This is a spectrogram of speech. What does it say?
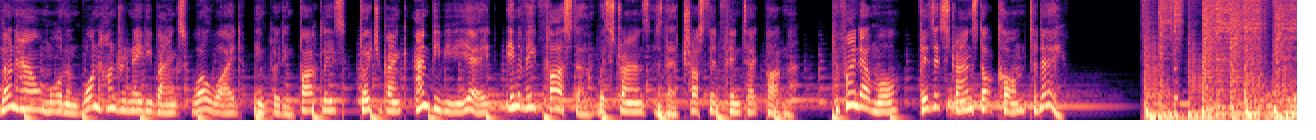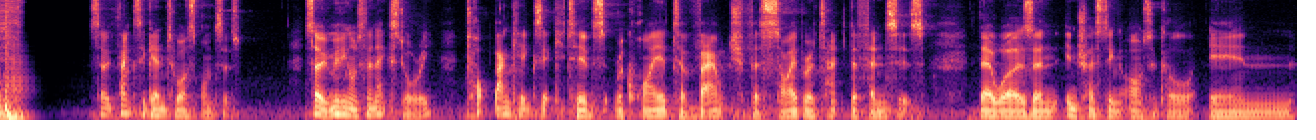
Learn how more than 180 banks worldwide, including Barclays, Deutsche Bank, and BBVA, innovate faster with Strands as their trusted fintech partner. To find out more, visit strands.com today. So thanks again to our sponsors. So moving on to the next story, top bank executives required to vouch for cyber attack defenses. There was an interesting article in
